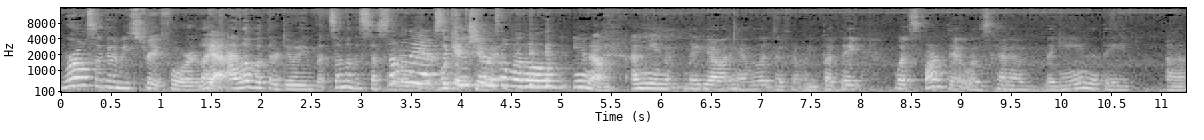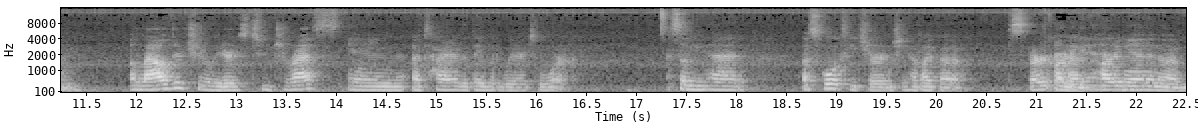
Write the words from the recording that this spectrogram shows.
We're also going to be straightforward. Like Yeah. I love what they're doing, but some of the stuff. Some a of the weird. We'll executions—a little, you know. I mean, maybe I would handle it differently. But they, what sparked it was kind of the game that they um, allowed their cheerleaders to dress in attire that they would wear to work. So you had a school teacher, and she had like a skirt and a cardigan and a,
